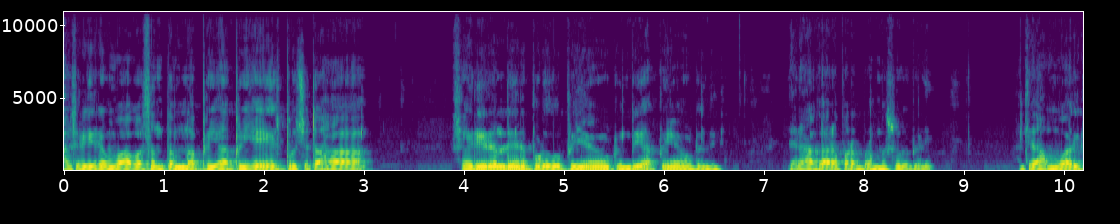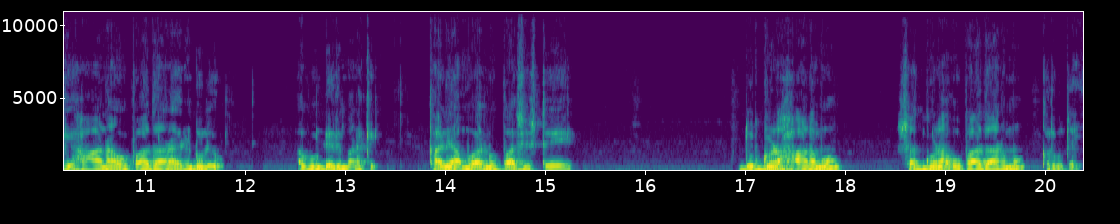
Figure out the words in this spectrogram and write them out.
అశరీరం వా వసంతం నా ప్రియా ప్రియే స్పృశత శరీరం లేనప్పుడు ప్రియం ఏమిటి అప్రియం ఏమిటి నిరాకార పరబ్రహ్మ స్వరూపిణి. అంటే అమ్మవారికి హాన ఉపాదాన రెండూ లేవు. అవి ఉండేది మనకి. కానీ అమ్మవారిని ఉపాసిస్తే దుర్గుణ హానము సద్గుణ ఉపాదానము కలుగుతాయి.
